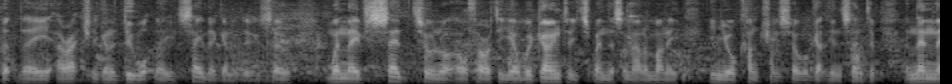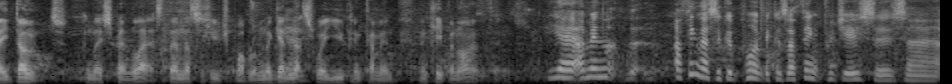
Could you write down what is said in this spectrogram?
that they are actually going to do what they say they're going to do. So when they've said to an authority, yeah, we're going to spend this amount of money in your country, so we'll get the incentive, and then they don't and they spend less, then that's a huge problem. And again, yeah. that's where you can come in and keep an eye on things. Yeah, I mean, I think that's a good point because I think producers uh,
